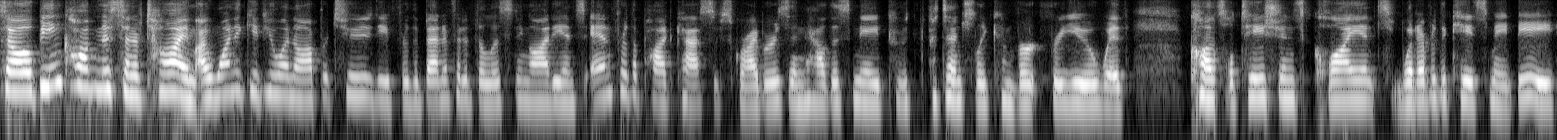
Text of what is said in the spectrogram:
So, being cognizant of time, I want to give you an opportunity for the benefit of the listening audience and for the podcast subscribers, and how this may p- potentially convert for you with consultations, clients, whatever the case may be.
